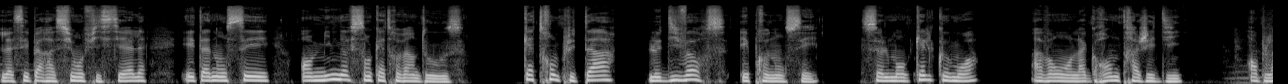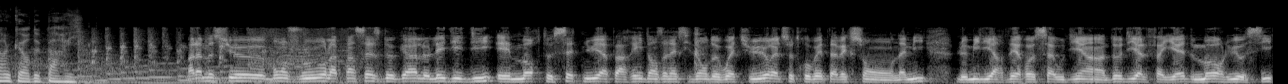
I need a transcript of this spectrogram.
La séparation officielle est annoncée en 1992. Quatre ans plus tard, le divorce est prononcé, seulement quelques mois avant la grande tragédie en plein cœur de Paris. Madame, Monsieur, bonjour. La princesse de Galles, Lady Di, est morte cette nuit à Paris dans un accident de voiture. Elle se trouvait avec son ami, le milliardaire saoudien Dodi Al-Fayed, mort lui aussi,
